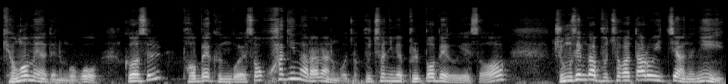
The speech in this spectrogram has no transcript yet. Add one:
경험해야 되는 거고 그것을 법에 근거해서 확인하라라는 거죠. 부처님의 불법에 의해서 중생과 부처가 따로 있지 않으니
